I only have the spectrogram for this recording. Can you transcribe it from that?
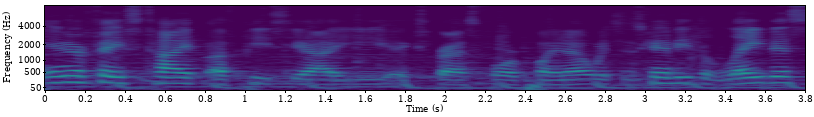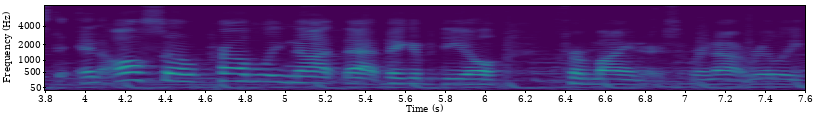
interface type of PCIe Express 4.0, which is going to be the latest and also probably not that big of a deal for miners. We're not really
